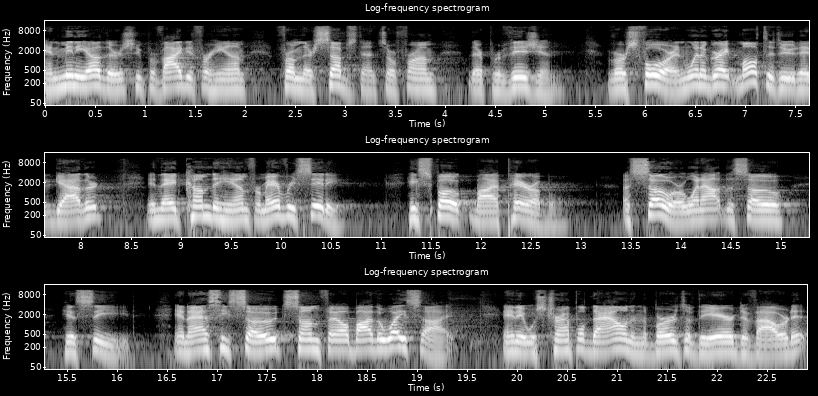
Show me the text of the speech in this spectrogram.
and many others who provided for him from their substance or from their provision. Verse 4 And when a great multitude had gathered, and they had come to him from every city, he spoke by a parable. A sower went out to sow his seed. And as he sowed, some fell by the wayside and it was trampled down, and the birds of the air devoured it.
